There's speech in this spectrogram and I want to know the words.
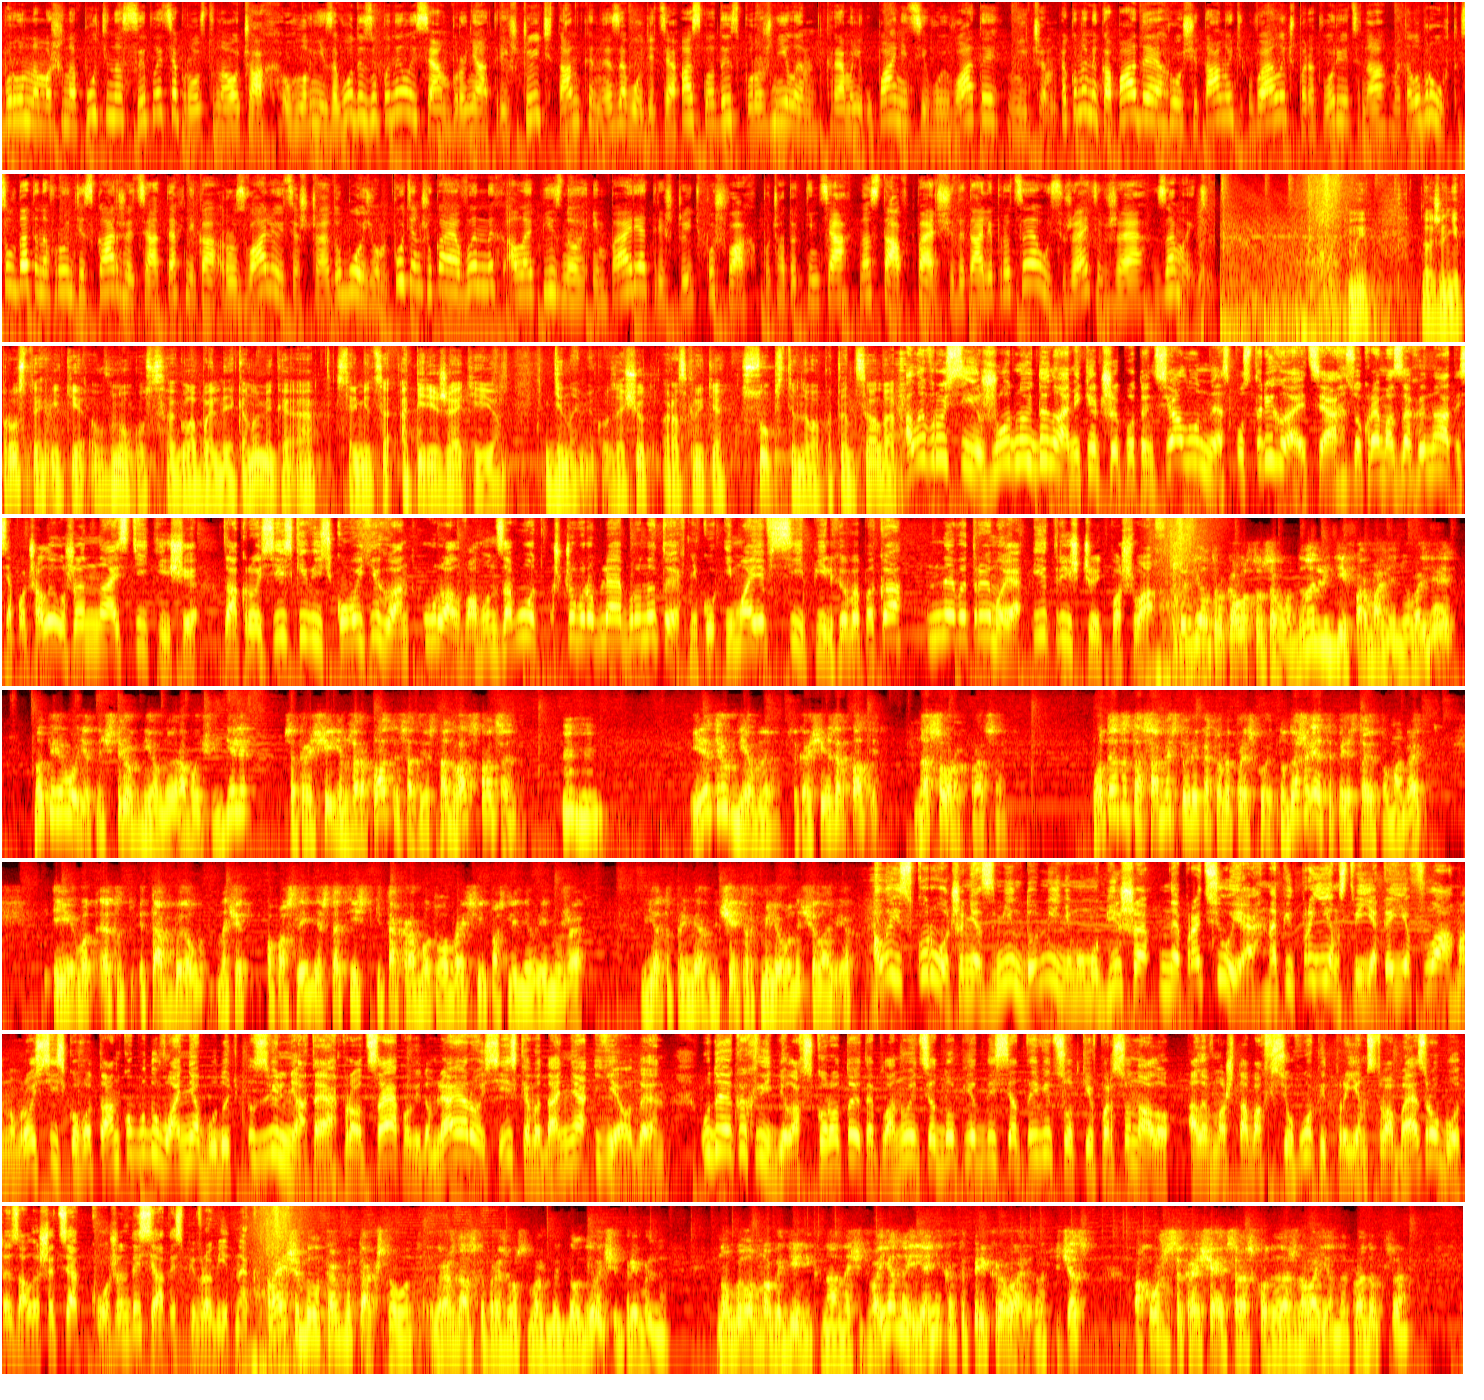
Оборонна машина Путіна сиплеться просто на очах. Головні заводи зупинилися, броня тріщить, танки не заводяться, а склади спорожніли. Кремль у паніці воювати нічим. Економіка падає, гроші тануть, велич перетворюється на металобрухт. Солдати на фронті скаржаться, техніка розвалюється ще до бою. Путін шукає винних, але пізно імперія тріщить по швах. Початок кінця настав. Перші деталі про це у сюжеті вже за мить. Мы должны не просто идти в ногу с глобальной экономикой, а стремиться опережать ее динамику за счет раскрытия собственного потенциала, Але в Росії жодної динаміки чи потенціалу не спостерігається. Зокрема, загинатися почали уже найстійкіші. Так, російський військовий гігант Уралвагонзавод, що виробляє бронетехніку і має всі пільги ВПК, не витримує і тріщить по швах. Что делает руководство завода? Оно людей формально не увольняет, но переводит на четырехдневную рабочую неделю с сокращением зарплаты, соответственно, на 20%. Или трехдневную, сокращение зарплаты на 40%. Вот это та самая история, которая происходит. Но даже это перестает помогать. И вот этот этап был, значит, по последней статистике, так работало в России в последнее время уже где-то примерно четверть миллиона человек. Але й скорочення змін до мінімуму більше не працює. На підприємстві, яке є флагманом російського танкобудування, будуть звільняти. Про це повідомляє російське видання Є1. У деяких відділах скоротити планується до 50% персоналу, але в масштабах всього підприємства без роботи залишиться кожен десятий співробітник. Раньше было как бы так, что вот гражданское производство, может быть, было не очень прибыльным, Но было много денег на значит, военные, и они как-то перекрывали. Но сейчас, похоже, сокращаются расходы даже на военную продукцию.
